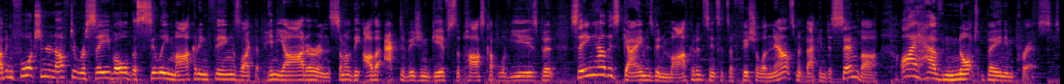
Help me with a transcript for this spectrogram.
I've been fortunate enough to receive all the silly marketing things like the pinata and some of the other Activision gifts the past couple of years, but seeing how this game has been marketed since its official announcement back in December, I have not been impressed.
